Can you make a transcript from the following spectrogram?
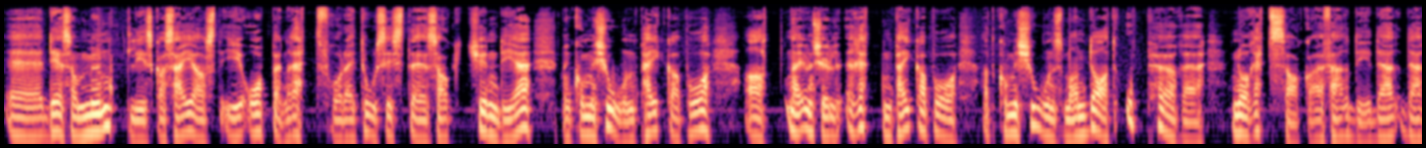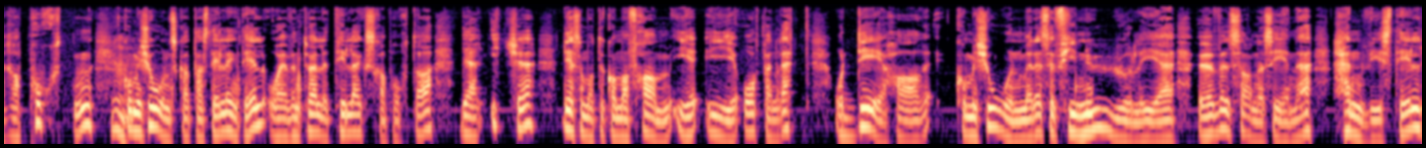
eh, det som muntlig skal sies i åpen rett fra de to siste sakkyndige, men kommisjonen peker på at Nei, unnskyld, retten peker på at kommisjonens mandat opphører når rettssaka er ferdig. Der, der er rapporten mm. kommisjonen skal ta stilling til, og eventuelle tilleggsrapporter. Det er ikke det som måtte komme fram i, i åpen rett, og det har kommisjonen med disse finurlige øvelsene sine henvist til.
